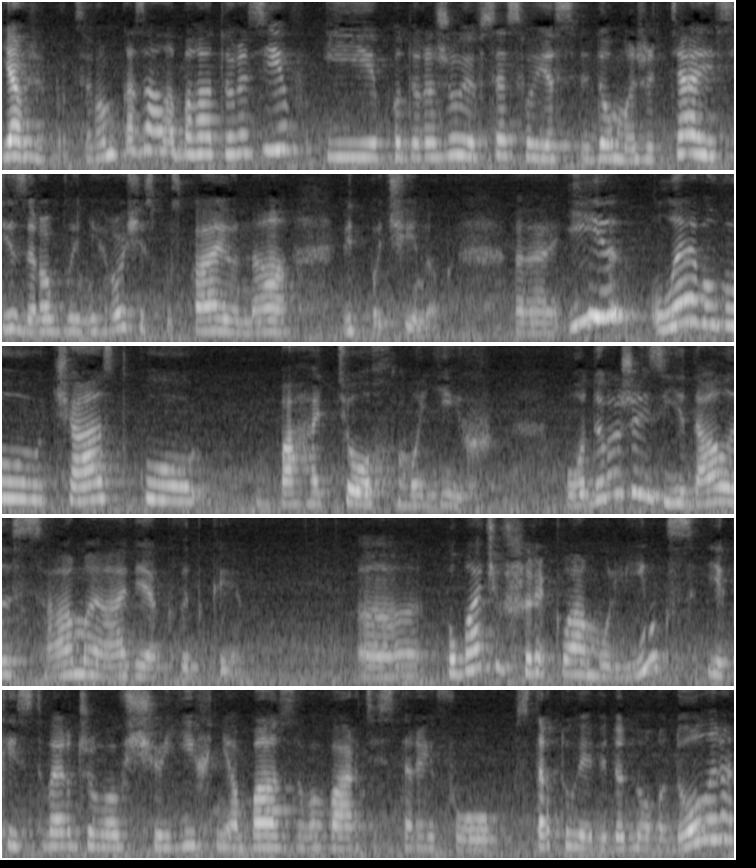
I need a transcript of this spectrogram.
Я вже про це вам казала багато разів і подорожую все своє свідоме життя і всі зароблені гроші спускаю на відпочинок. Е, І левову частку багатьох моїх подорожей з'їдали саме авіаквитки. Е, Побачивши рекламу Lynx, який стверджував, що їхня базова вартість тарифу стартує від 1 долара,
